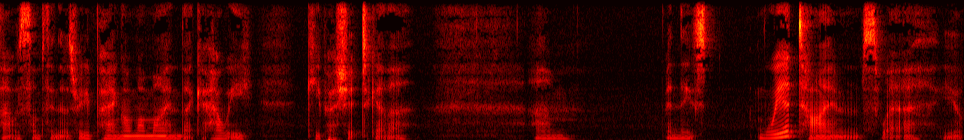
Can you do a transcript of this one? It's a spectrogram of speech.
that was something that was really playing on my mind, like how we keep our shit together. Um, in these weird times where you're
